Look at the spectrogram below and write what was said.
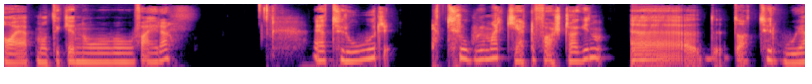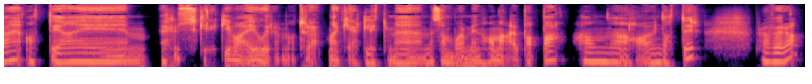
har jeg på en måte ikke noe å feire. Jeg tror, jeg tror vi markerte farsdagen eh, da tror jeg at jeg Jeg husker ikke hva jeg gjorde, men da tror jeg jeg markerte litt med, med samboeren min. Han er jo pappa, han har jo en datter fra før av.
